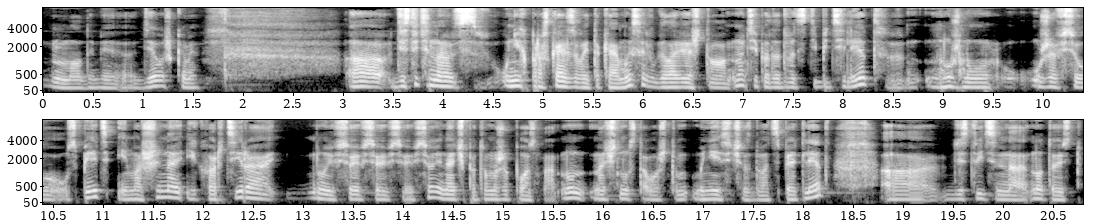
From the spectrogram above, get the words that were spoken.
молодыми э, девушками, А, действительно, у них проскальзывает такая мысль в голове, что, ну, типа, до 25 лет э, нужно уже все успеть, и машина, и квартира, ну, и все, и все, и все, и все, иначе потом уже поздно. Ну, начну с того, что мне сейчас 25 лет. А, действительно, ну, то есть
